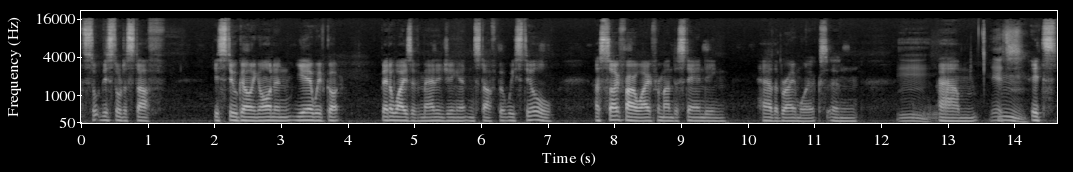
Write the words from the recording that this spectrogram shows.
so, this sort of stuff is still going on, and yeah, we've got better ways of managing it and stuff, but we still are so far away from understanding how the brain works, and um, yeah, it's, it's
